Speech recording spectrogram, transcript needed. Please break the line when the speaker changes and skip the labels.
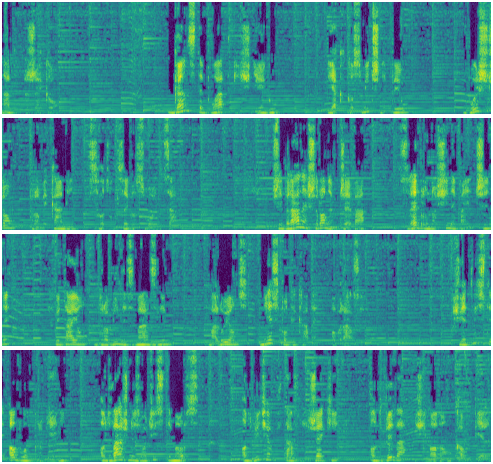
nad rzeką. Gęste płatki śniegu, jak kosmiczny pył, błyszczą promykami wschodzącego słońca. Przybrane szronem drzewa, srebrno-sine chwytają drobiny zmarzlin, malując niespotykane obrazy. Świetlisty obłok promieni, odważny złocisty mors, odbiciem w tafli rzeki odbywa zimową kąpiel.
